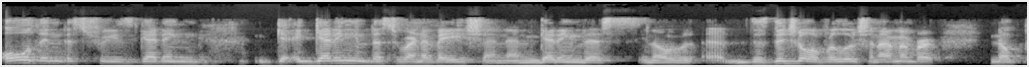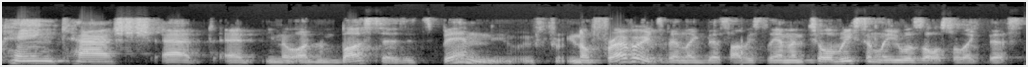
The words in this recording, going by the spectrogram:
old industries getting getting this renovation and getting this you know uh, this digital revolution. I remember you know paying cash at at you know on buses. It's been you know forever it's been like this obviously and until recently it was also like this.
